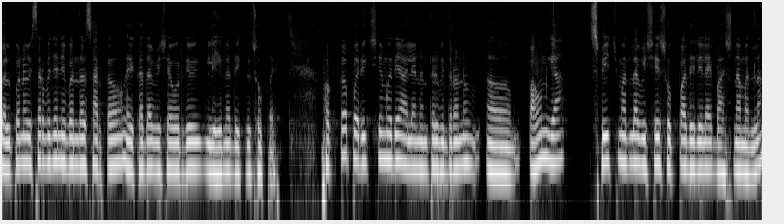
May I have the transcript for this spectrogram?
कल्पनाविस्तार कल्पना विस्तार म्हणजे निबंधासारखं एखाद्या विषयावरती लिहिणं देखील सोपं आहे. फक्त परीक्षेमध्ये आल्यानंतर मित्रांनो पाहून घ्या. स्पीचमधला विषय सोप्पा दिलेला आहे भाषणामधला.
